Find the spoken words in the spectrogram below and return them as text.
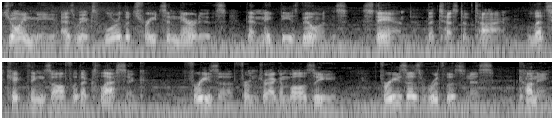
Join me as we explore the traits and narratives that make these villains stand the test of time. Let's kick things off with a classic Frieza from Dragon Ball Z. Frieza's ruthlessness, cunning,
